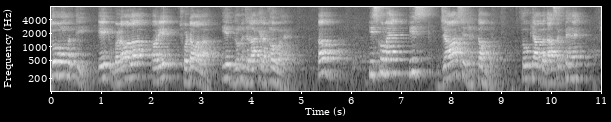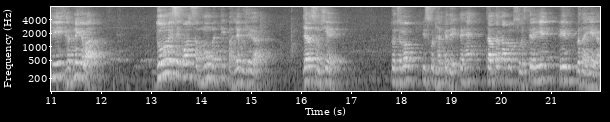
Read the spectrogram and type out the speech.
दो मोमबत्ती, एक बड़ा वाला और एक छोटा वाला, ये दोनों जला के रखा हुआ है। अब इसको मैं इस जार से ढकता हूँ। तो क्या आप बता सकते हैं कि ढकने के बाद दोनों में से कौन सा मोमबत्ती पहले बुझेगा? जरा सोचिए। तो चलो, इसको ढक के देखते हैं। तब तक आप लोग सोचते रहिए, फिर बताइएगा।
